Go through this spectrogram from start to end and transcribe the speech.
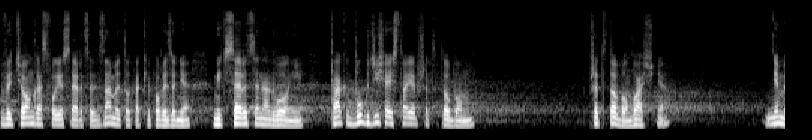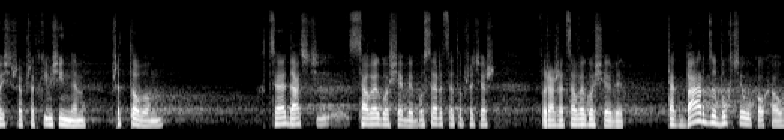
wyciąga swoje serce. Znamy to takie powiedzenie, mieć serce na dłoni. Tak Bóg dzisiaj staje przed Tobą. Przed Tobą właśnie. Nie myśl, że przed kimś innym, przed Tobą. Chcę dać Ci całego siebie, bo serce to przecież wyraża całego siebie. Tak bardzo Bóg Cię ukochał.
